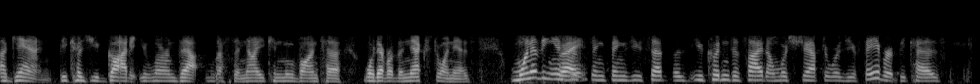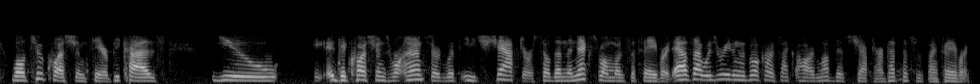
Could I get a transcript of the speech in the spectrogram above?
again because you got it. You learned that lesson. Now you can move on to whatever the next one is. One of the Right. interesting things you said was you couldn't decide on which chapter was your favorite because, well, two questions here because you the questions were answered with each chapter. So then the next one was the favorite. As I was reading the book, I was like, "Oh, I love this chapter. I bet this is my favorite."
